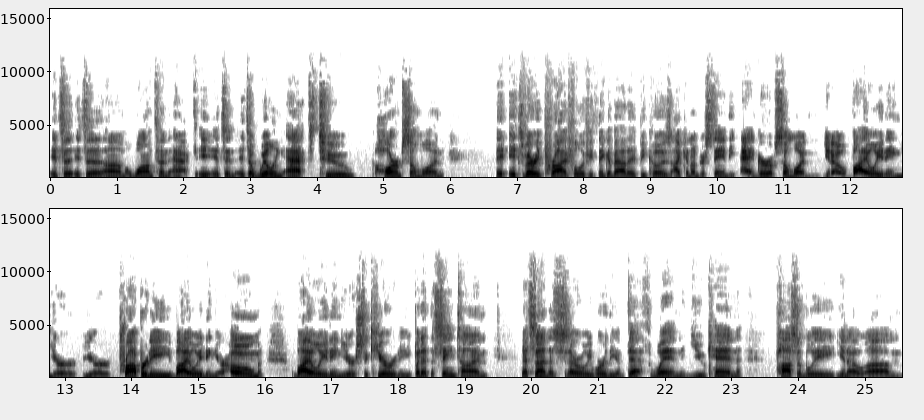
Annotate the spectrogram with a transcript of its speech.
it's a it's a um, wanton act. It, it's a it's a willing act to harm someone. It, it's very prideful if you think about it, because I can understand the anger of someone, you know, violating your your property, violating your home, violating your security. But at the same time, that's not necessarily worthy of death when you can possibly, you know, um,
